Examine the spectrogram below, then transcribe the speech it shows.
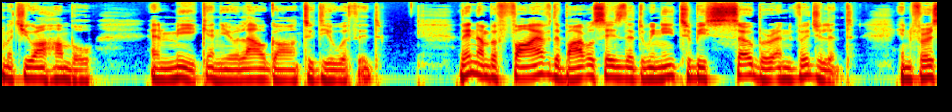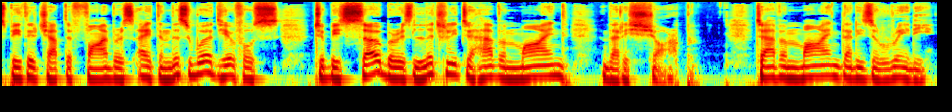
But you are humble and meek, and you allow God to deal with it. Then number five, the Bible says that we need to be sober and vigilant in 1 Peter chapter 5 verse 8 and this word here for to be sober is literally to have a mind that is sharp to have a mind that is ready,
